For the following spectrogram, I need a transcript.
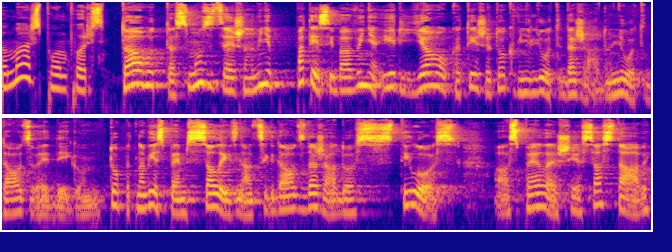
Ilmārs Pumpurs. Tautas muzicēšana, viņa patiesībā viņa ir jauka tieši ar to, ka viņa ļoti dažāda un ļoti daudzveidīga. Un to pat nav iespējams salīdzināt, cik daudz dažādos stilos spēlē šie sastāvi.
